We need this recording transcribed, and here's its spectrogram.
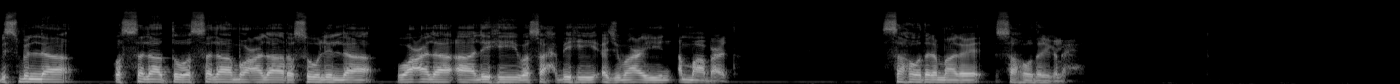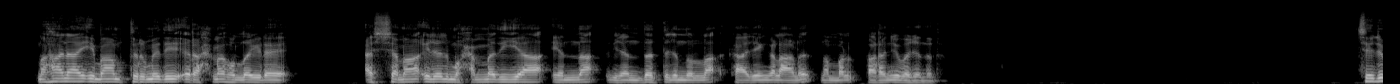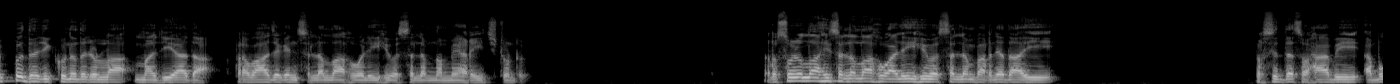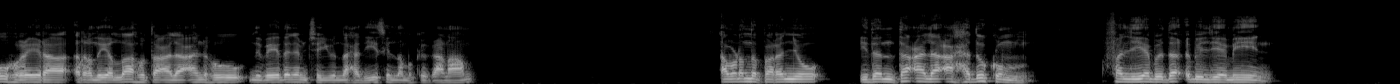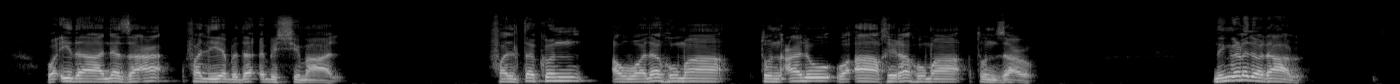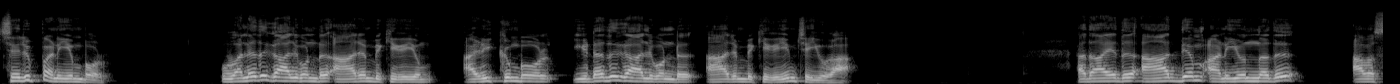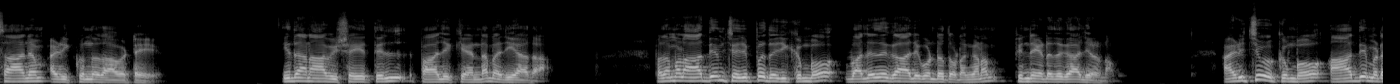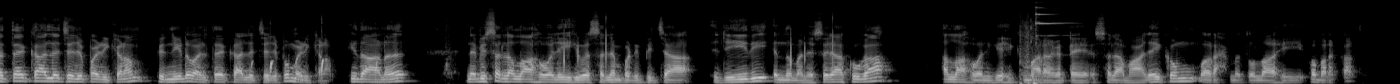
ബിസ്മില്ല വസ്സലാത്തു വസ്സലാമു അല റസൂലില്ല വഅല ആലിഹി വസഹബിഹി അജ്മായീൻ അമ്മാബാദ് സഹോദരന്മാരെ സഹോദരികളെ. മഹാനായ ഇമാം തിർമിതി റഹ്മഹുല്ലയുടെ അഷമാഇലുൽ മുഹമ്മദിയ എന്ന ഗ്രന്ഥത്തിൽ നിന്നുള്ള കാര്യങ്ങളാണ് നമ്മൾ പറഞ്ഞു വരുന്നത്. ചെരുപ്പ് ധരിക്കുന്നതിലുള്ള മര്യാദ പ്രവാചകൻ സല്ലല്ലാഹു അലൈഹി വസ്ല്ലം നമ്മെ അറിയിച്ചിട്ടുണ്ട്. റസൂലുള്ളാഹി സല്ലല്ലാഹു അലൈഹി വസ്ല്ലം പറഞ്ഞതായി പ്രസിദ്ധ സ്വഹാബി അബൂ ഹുറൈറ റലിയല്ലാഹു താല അൻഹു നിവേദനം ചെയ്യുന്ന ഹദീസിൽ നമുക്ക് കാണാം. അവിടുന്ന് പറഞ്ഞു ഇദന്ത അല അഹദുക്കും ഫലിയബിദ ബിൽ യമീൻ വ ഇദ നസഅ ഫലിയബിദ ഫൽതക്കുൻ ഔവലഹുമ തുൻഅലു വ ആഹിറഹുമ തുൻസു നിങ്ങളിൽ ഒരാൾ ചെരുപ്പണിയുമ്പോൾ വലത് കാൽ കൊണ്ട് ആരംഭിക്കുകയും അഴിക്കുമ്പോൾ ഇടത് കാൽ കൊണ്ട് ആരംഭിക്കുകയും ചെയ്യുക. അതായത് ആദ്യം അണിയുന്നത് അവസാനം അഴിക്കുന്നതാവട്ടെ. ഇതാണ് ആ വിഷയത്തിൽ പാലിക്കേണ്ട മര്യാദ. അപ്പോൾ നമ്മൾ ആദ്യം ചെരുപ്പ് ധരിക്കുമ്പോൾ വലത് കാൽ കൊണ്ട് തുടങ്ങണം പിന്നെ ഇടത് കാലിടണം അഴിച്ചു വെക്കുമ്പോൾ ആദ്യം ഇടത്തേക്കാലിലെ ചെരുപ്പ് അഴിക്കണം പിന്നീട് വലത്തേക്കാലിലെ ചെരുപ്പും അഴിക്കണം. ഇതാണ് നബി സല്ലാഹു അലൈഹി വസല്ലം പഠിപ്പിച്ച രീതി എന്ന് മനസ്സിലാക്കുക. അള്ളാഹു അനുഗ്രഹിക്കുമാറാകട്ടെ. അസ്സാം വലൈക്കും വറഹ്മത്തുള്ളാഹി വബർക്കാത്തു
